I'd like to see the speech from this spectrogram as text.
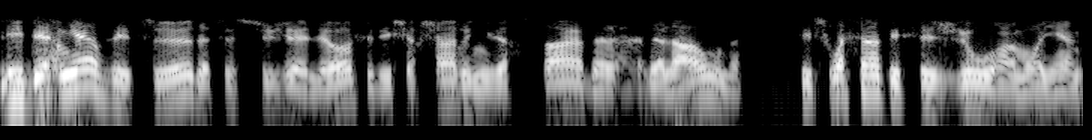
les dernières études à ce sujet-là, c'est des chercheurs universitaires de, de Londres, c'est 66 jours en moyenne.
